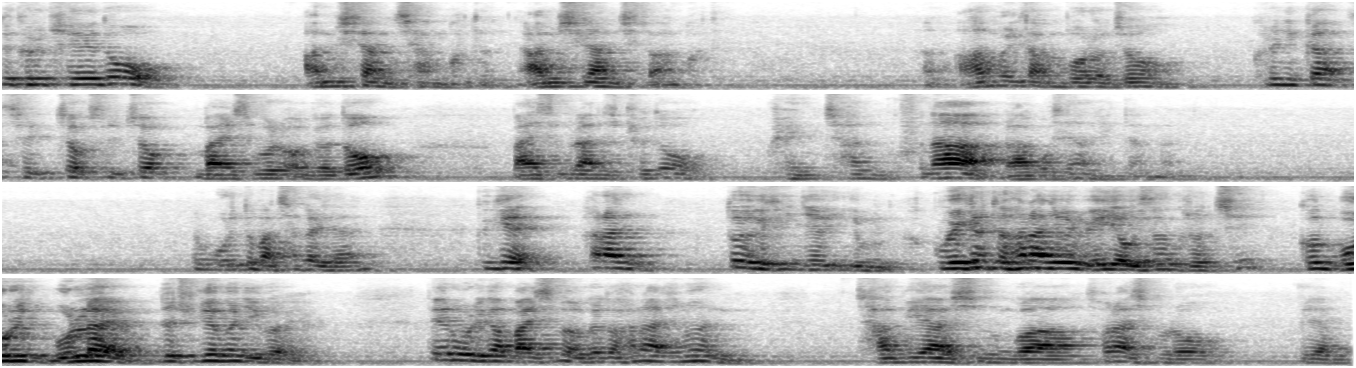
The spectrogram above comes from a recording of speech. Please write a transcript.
근데 그렇게 해도 암시랑치 않거든. 암시랑치도 않거든. 어, 일도 안 벌어져. 그러니까 슬쩍슬쩍 말씀을 어겨도 말씀을 안 지켜도 괜찮구나 라고 생각했단 말이에요. 우리도 마찬가지잖아요. 그게 하나님 또 여기서 이제 왜 그랬더 하나님이 왜 여기서 그렇지? 그건 모르, 몰라요. 근데 중요한 건 이거예요. 때로 우리가 말씀을 어겨도 하나님은 자비하심과 선하심으로 그냥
